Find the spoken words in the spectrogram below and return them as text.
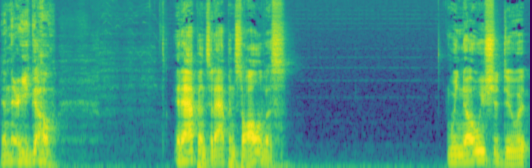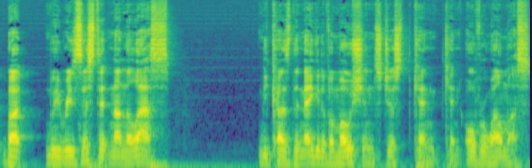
and there you go It happens. It happens to all of us. We know we should do it, but we resist it nonetheless because the negative emotions just can can overwhelm us.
